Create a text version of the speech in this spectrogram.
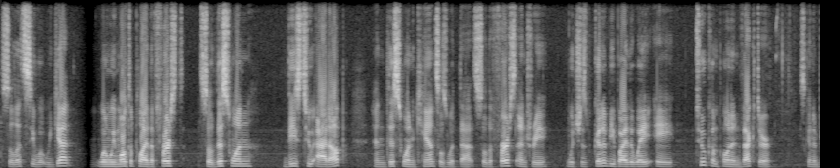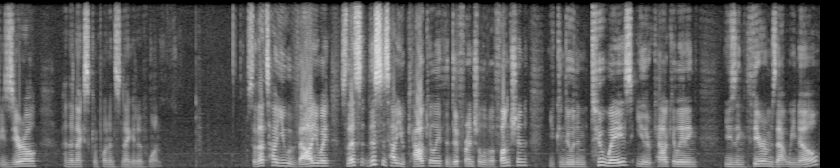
So let's see what we get. When we multiply the first, so this one, these two add up and this one cancels with that. So the first entry, which is going to be, by the way, a two-component vector, is going to be 0, and the next component is negative 1. So that's how you evaluate. So that's, this is how you calculate the differential of a function. You can do it in two ways, either calculating using theorems that we know,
